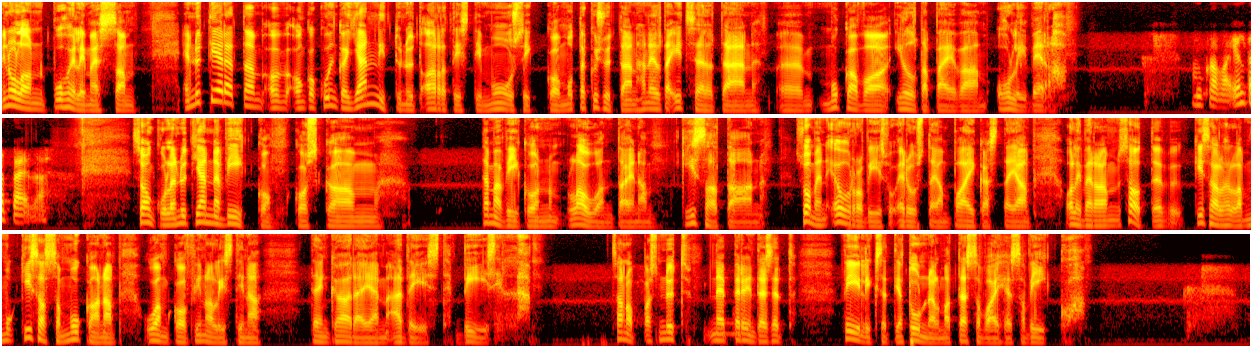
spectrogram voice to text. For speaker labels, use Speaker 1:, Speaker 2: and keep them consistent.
Speaker 1: Minulla on puhelimessa, en nyt tiedä, että onko kuinka jännittynyt artisti muusikko, mutta kysytään häneltä itseltään äh, mukavaa iltapäivää Olivera.
Speaker 2: Mukavaa iltapäivää.
Speaker 1: Se on kuule nyt jännä viikko, koska mm, tämä viikon lauantaina kisataan Suomen Euroviisu-edustajan paikasta. Ja Olivera, sä oot kisalla, kisassa mukana UMK-finalistina – Den God I am atheist biisillä. Sanoppas nyt ne perinteiset fiilikset ja tunnelmat tässä vaiheessa viikkoa.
